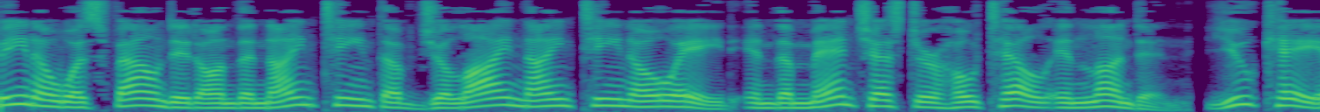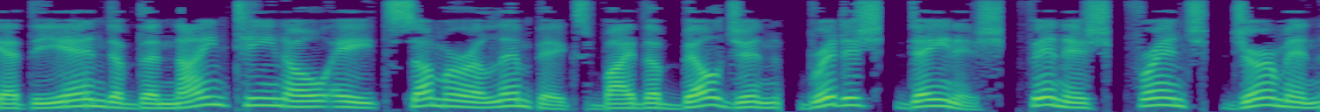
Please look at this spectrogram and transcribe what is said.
FINA was founded on 19 July 1908 in the Manchester Hotel in London, UK at the end of the 1908 Summer Olympics by the Belgian, British, Danish, Finnish, French, German,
